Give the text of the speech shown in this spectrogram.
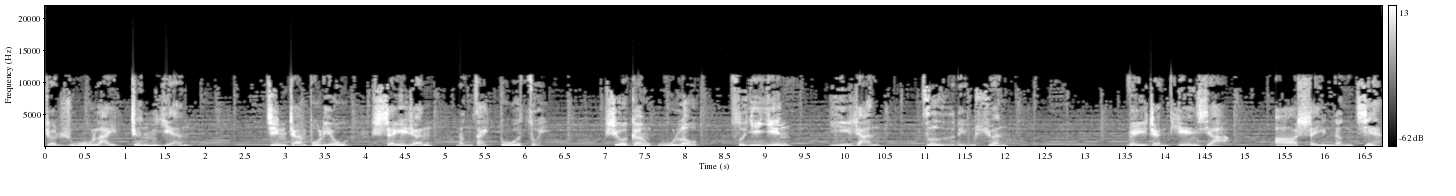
这如来真言？进展不留，谁人能再多嘴？舌根无漏，此一音依然自流宣。威震天下，阿谁能见？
